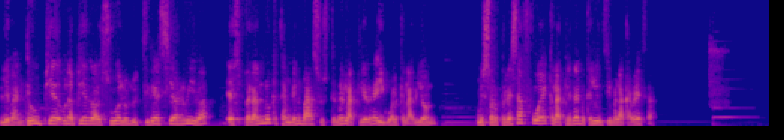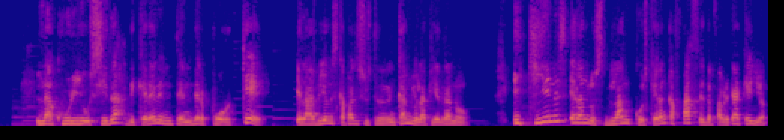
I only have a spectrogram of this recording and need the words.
Levanté un pie, una piedra al suelo, lo tiré hacia arriba, esperando que también va a sostener la piedra igual que el avión. Mi sorpresa fue que la piedra me cayó encima de la cabeza. La curiosidad de querer entender por qué el avión es capaz de sostener, en cambio la piedra no. ¿Y quiénes eran los blancos que eran capaces de fabricar aquello?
